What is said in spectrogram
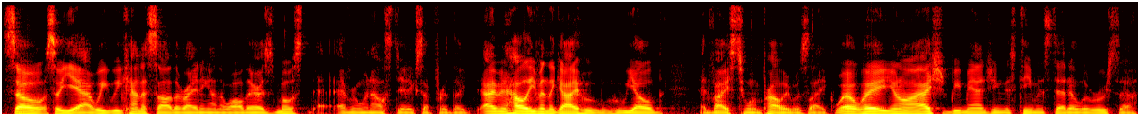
so so yeah, we, we kind of saw the writing on the wall there, as most everyone else did, except for the. I mean, hell, even the guy who who yelled advice to him probably was like, "Well, hey, you know, I should be managing this team instead of La Russa."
